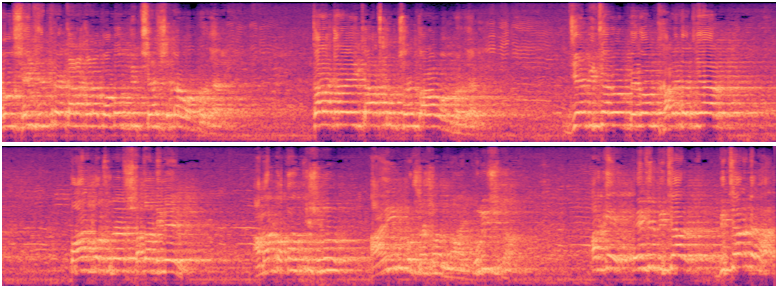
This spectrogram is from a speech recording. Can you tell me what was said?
এবং সেই ক্ষেত্রে কারা কারা মদত দিচ্ছেন সেটাও আমরা জানি। কারা কারা এই কাজ করছেন তারাও আমরা জানি। যে বিচারক বেগম খালেদা জিয়ার পাঁচ বছরের সাজা দিলেন, আমার কথা হচ্ছে শুধু আইন প্রশাসন নয়, পুলিশ নয়। আর কে? এই যে বিচার বিচার বিভাগ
